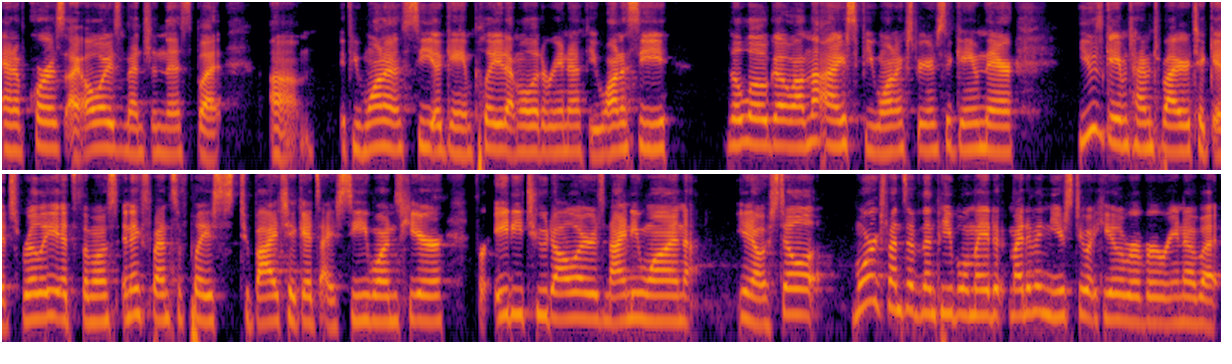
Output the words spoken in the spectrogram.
And of course, I always mention this, but um, if you want to see a game played at Mullett Arena, if you want to see the logo on the ice, if you want to experience the game there, use Game Time to buy your tickets. Really, it's the most inexpensive place to buy tickets. I see ones here for $82, 91 you know, still more expensive than people might might have been used to at Gila River Arena, but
